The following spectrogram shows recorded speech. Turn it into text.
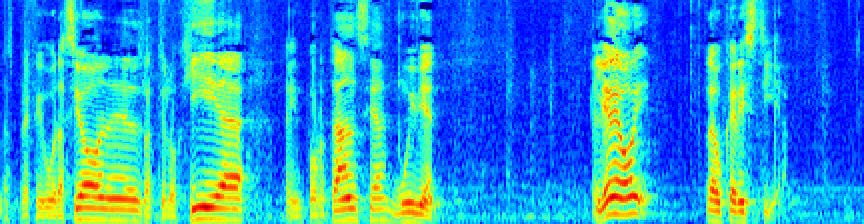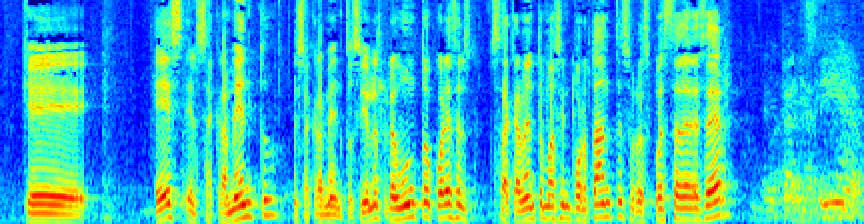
las prefiguraciones, la teología, la importancia, muy bien. El día de hoy, la Eucaristía, que es el sacramento el sacramento. Si yo le pregunto cuál es el sacramento más importante, su respuesta debe ser Eucaristía.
